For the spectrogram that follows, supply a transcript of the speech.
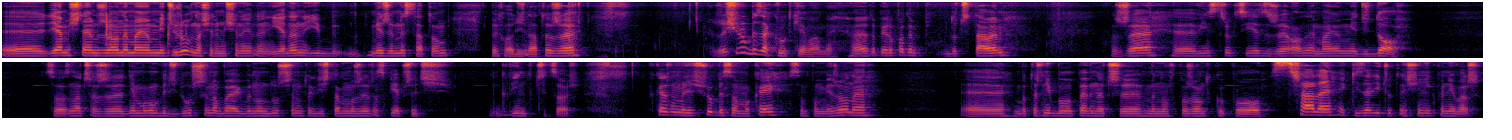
E, Ja myślałem, że one mają mieć równo 71,1 i mierzymy z tatą. Wychodzi na to, że że śruby za krótkie mamy, ale dopiero potem doczytałem, że e, w instrukcji jest, że one mają mieć do. Co oznacza, że nie mogą być dłuższe, no bo jak będą dłuższe, no to gdzieś tam może rozpieprzyć gwint czy coś. W każdym razie śruby są ok, są pomierzone, e, bo też nie było pewne, czy będą w porządku po strzale, jaki zaliczył ten silnik, ponieważ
